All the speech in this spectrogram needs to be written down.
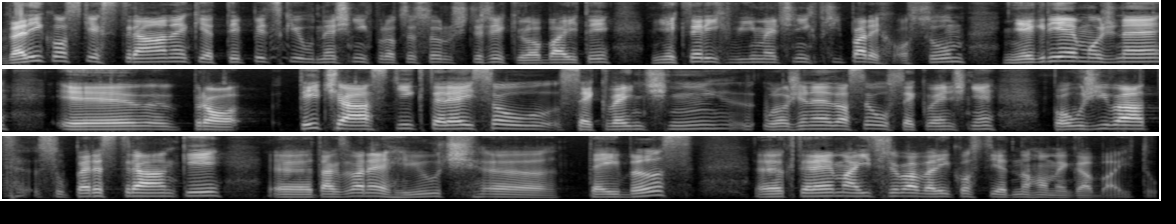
Velikost těch stránek je typicky u dnešních procesorů 4 KB, v některých výjimečných případech 8. Někdy je možné eh, pro ty části, které jsou sekvenční, uložené za sebou sekvenčně, používat superstránky, takzvané huge tables, eh, které mají třeba velikost 1 MB.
